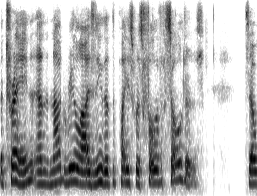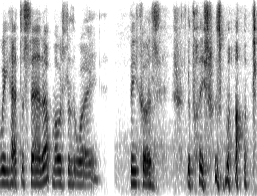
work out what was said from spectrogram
a train and not realizing that the place was full of soldiers. So we had to stand up most of the way because the place was mobbed.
